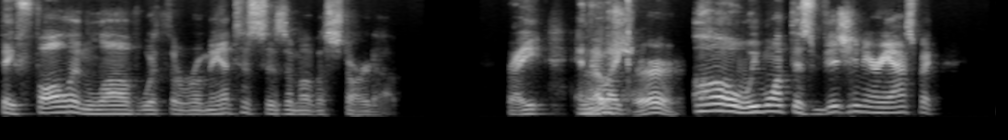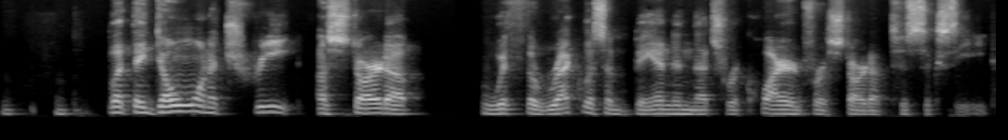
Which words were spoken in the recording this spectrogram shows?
they fall in love with the romanticism of a startup right? And they're Oh, like sure. oh we want this visionary aspect but they don't want to treat a startup with the reckless abandon that's required for a startup to succeed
